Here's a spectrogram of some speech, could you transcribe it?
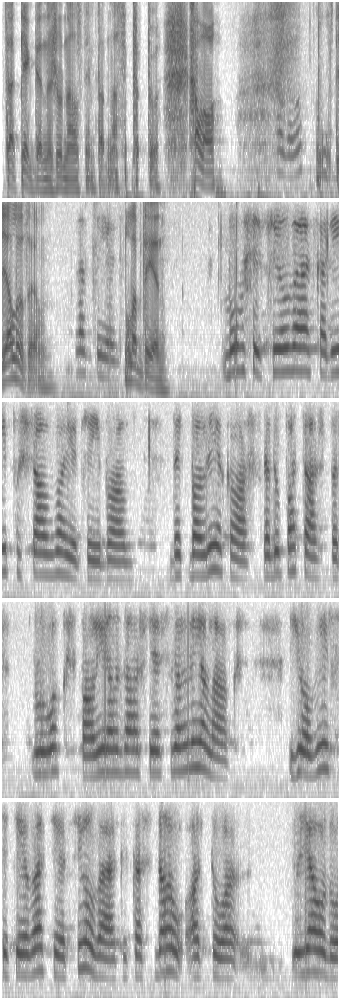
Ej, piekdienas žurnālistiem parunāsim par to. Halo! Halo. Jā, lūdzu! Labdien! Labdien. Mums ir cilvēki ar īpašām vajadzībām, bet man liekas, ka nu patās tas lokus palielināsies vēl lielāks, jo visi tie vecie cilvēki, kas nav ar to jauno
